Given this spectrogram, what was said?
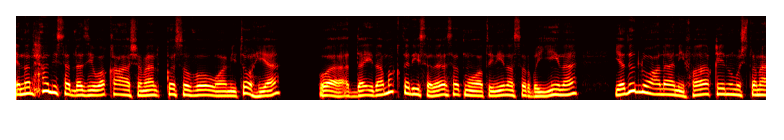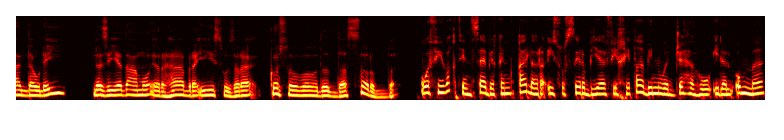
إن الحادث الذي وقع شمال كوسوفو وميتوهيا وأدى إلى مقتل ثلاثة مواطنين صربيين يدل على نفاق المجتمع الدولي الذي يدعم إرهاب رئيس وزراء كوسوفو ضد الصرب. وفي وقت سابق قال رئيس صربيا في خطاب وجهه إلى الأمة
